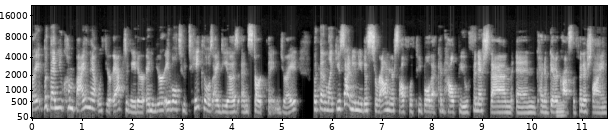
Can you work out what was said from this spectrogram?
right? But then you combine that with your activator and you're able to take those ideas and start things, right? But then, like you said, you need to surround yourself with people that can help you finish them and kind of get mm-hmm. across the finish line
